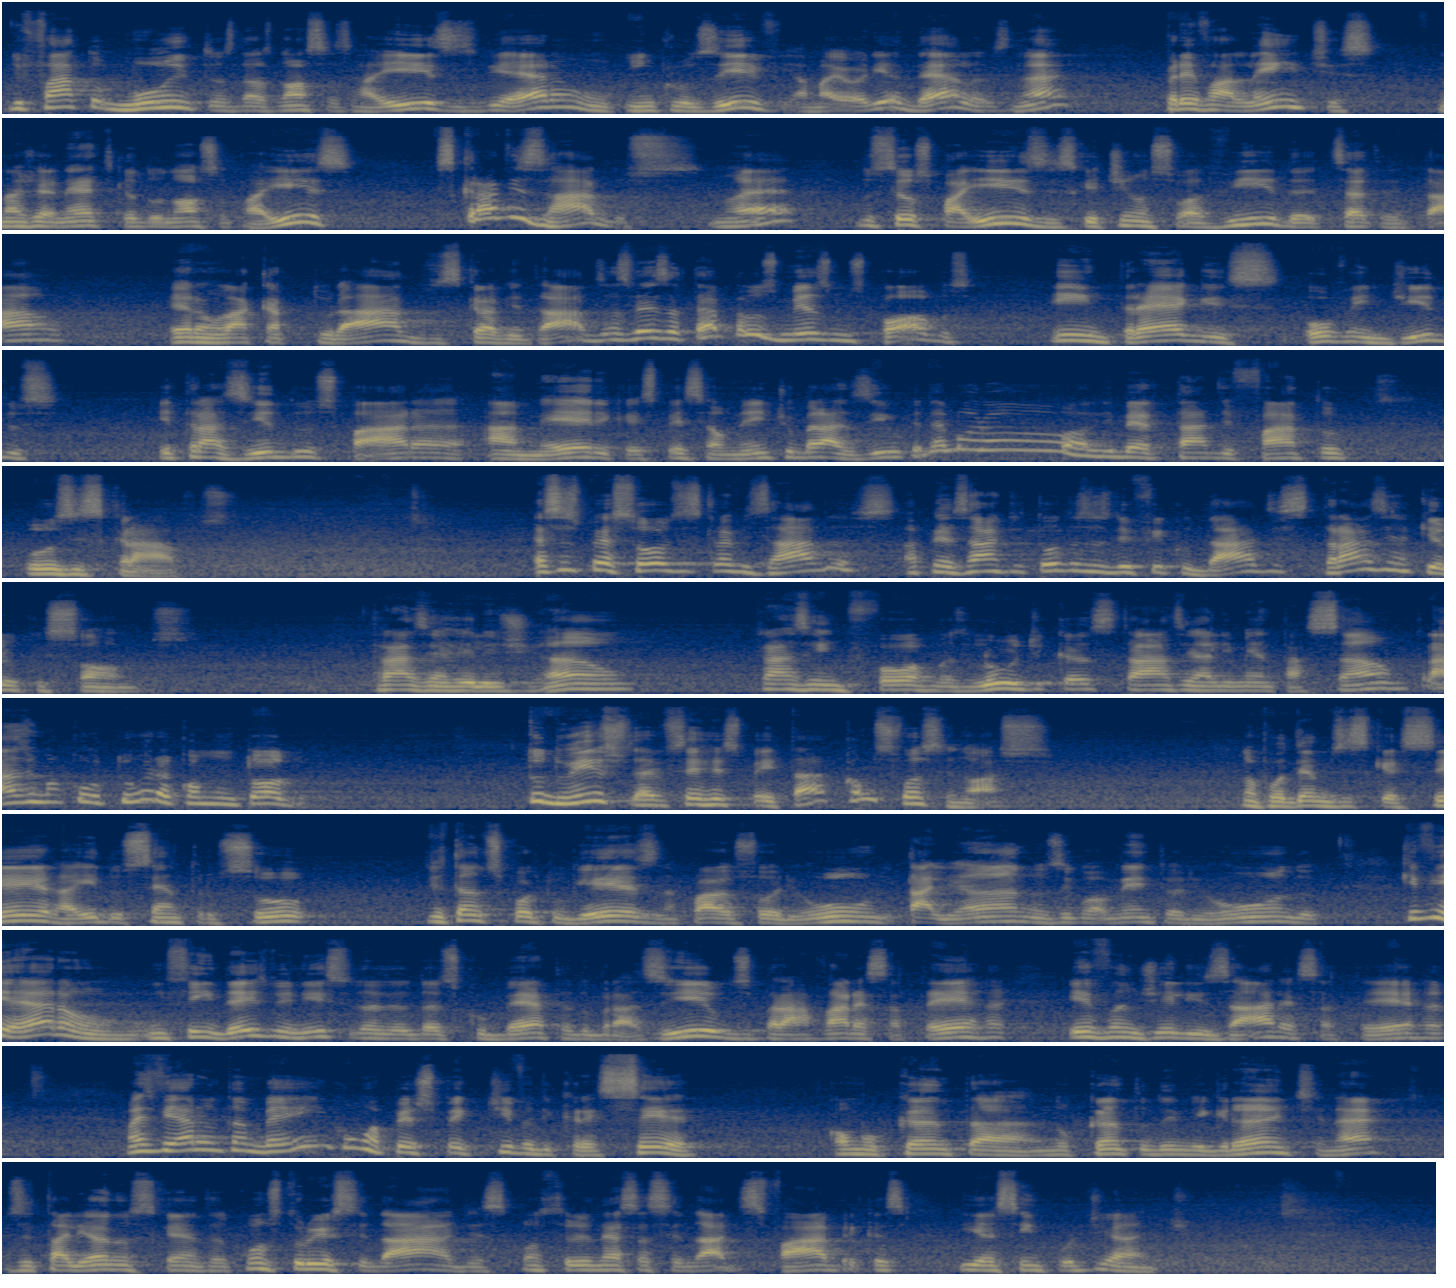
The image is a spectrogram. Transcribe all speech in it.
de fato, muitas das nossas raízes vieram, inclusive, a maioria delas, né, prevalentes na genética do nosso país, escravizados, não é? Dos seus países que tinham sua vida, etc e tal, eram lá capturados, escravizados, às vezes até pelos mesmos povos, e entregues ou vendidos e trazidos para a América, especialmente o Brasil, que demorou a libertar de fato os escravos. Essas pessoas escravizadas, apesar de todas as dificuldades, trazem aquilo que somos. Trazem a religião, trazem formas lúdicas, trazem alimentação, trazem uma cultura como um todo. Tudo isso deve ser respeitado como se fosse nosso. Não podemos esquecer aí do Centro-Sul, de tantos portugueses, na qual eu sou oriundo, italianos igualmente oriundo, que vieram, enfim, desde o início da, da descoberta do Brasil, desbravar essa terra, evangelizar essa terra, mas vieram também com uma perspectiva de crescer, como canta no canto do imigrante, né? Os italianos cantam construir cidades, construir nessas cidades fábricas e assim por diante.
